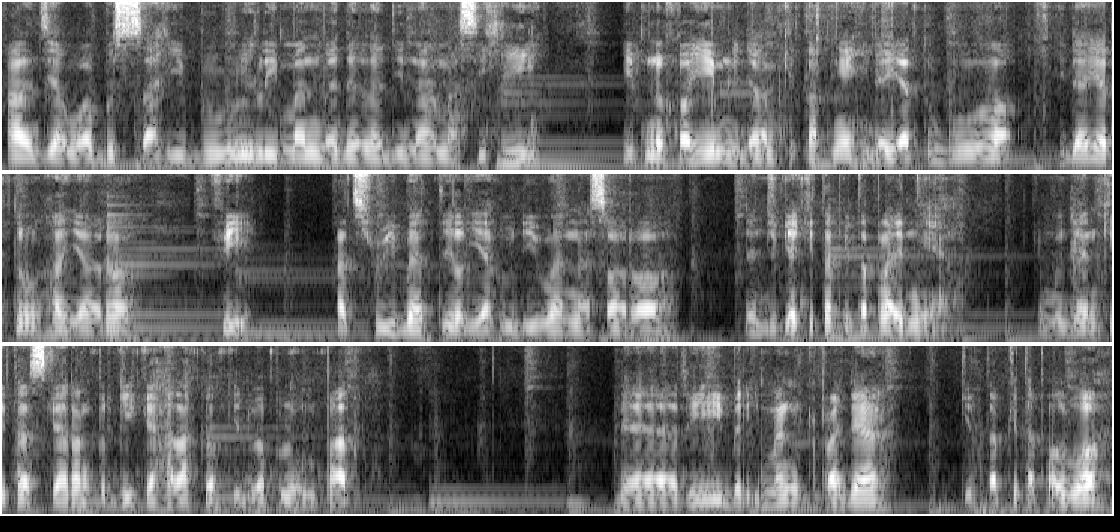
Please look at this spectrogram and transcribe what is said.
Al-Jawabus Sahibu Liman Badala Dinal Masihi. Ibnu Qayyim di dalam kitabnya Hidayatul Hidayatul Hayara fi Batil Yahudi wan Nasara. Dan juga kitab-kitab lainnya. Kemudian kita sekarang pergi ke halakoh ke-24 dari beriman kepada kitab-kitab Allah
